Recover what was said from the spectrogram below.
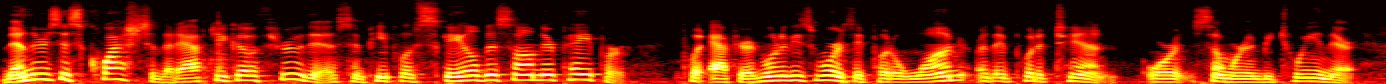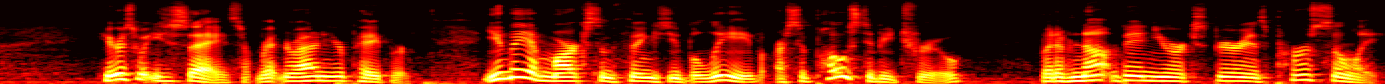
And then there's this question that after you go through this, and people have scaled this on their paper, put after every one of these words, they put a 1 or they put a 10 or somewhere in between there. Here's what you say it's written right on your paper. You may have marked some things you believe are supposed to be true, but have not been your experience personally.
